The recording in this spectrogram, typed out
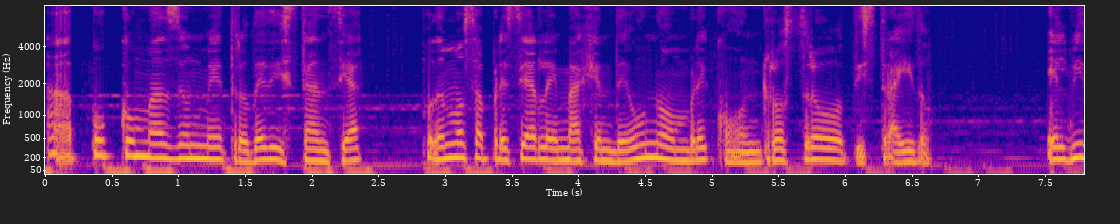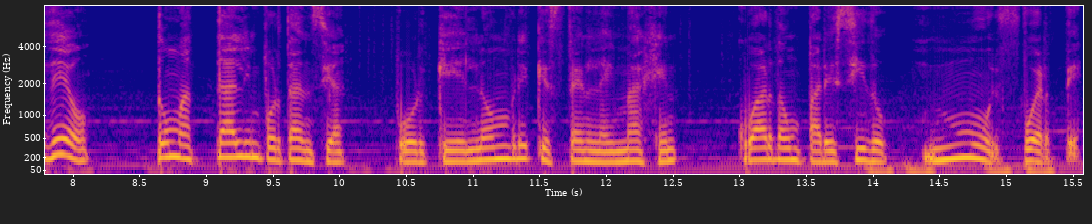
a poco más de un metro de distancia, podemos apreciar la imagen de un hombre con rostro distraído. El video toma tal importancia porque el hombre que está en la imagen guarda un parecido muy fuerte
